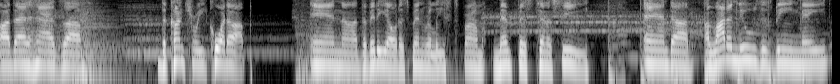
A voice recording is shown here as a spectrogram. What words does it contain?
uh, that has um, the country caught up in uh, the video that's been released from Memphis, Tennessee. And uh, a lot of news is being made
